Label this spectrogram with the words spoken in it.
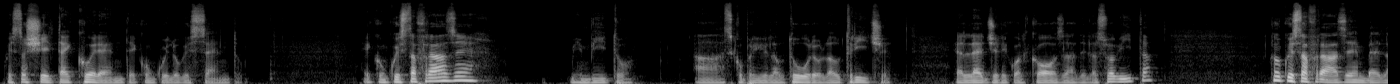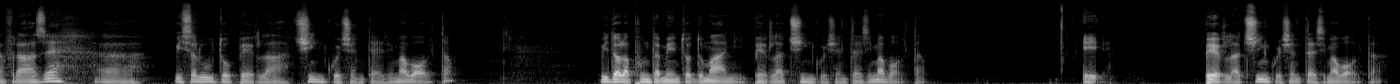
questa scelta è coerente con quello che sento. E con questa frase vi invito a scoprire l'autore o l'autrice e a leggere qualcosa della sua vita. Con questa frase, bella frase, eh, vi saluto per la cinquecentesima volta vi do l'appuntamento a domani per la cinquecentesima volta e per la cinquecentesima volta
